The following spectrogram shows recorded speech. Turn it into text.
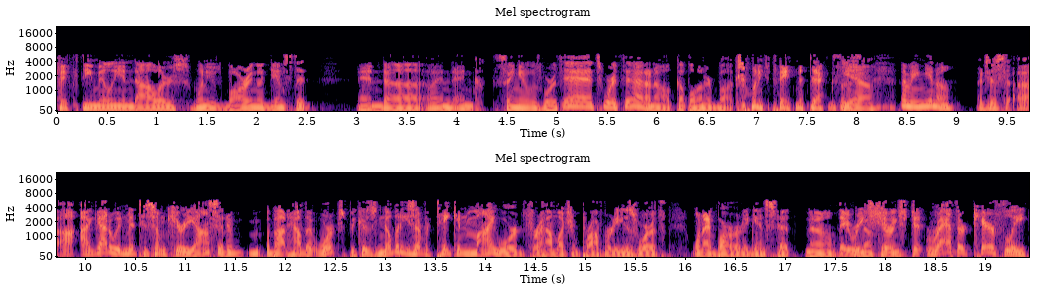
fifty million dollars when he was borrowing against it, and uh and and saying it was worth, yeah, it's worth I don't know a couple hundred bucks when he's paying the taxes. Yeah. I mean, you know, I just uh, I, I got to admit to some curiosity about how that works because nobody's ever taken my word for how much a property is worth when I borrowed against it. no, They no researched it rather carefully,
